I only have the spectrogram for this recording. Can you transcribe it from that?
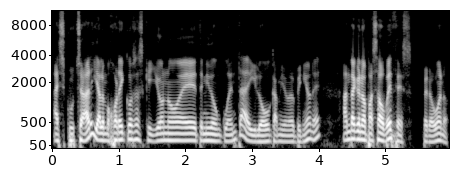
a escuchar y a lo mejor hay cosas que yo no he tenido en cuenta y luego cambio mi opinión, ¿eh? Anda que no ha pasado veces, pero bueno.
